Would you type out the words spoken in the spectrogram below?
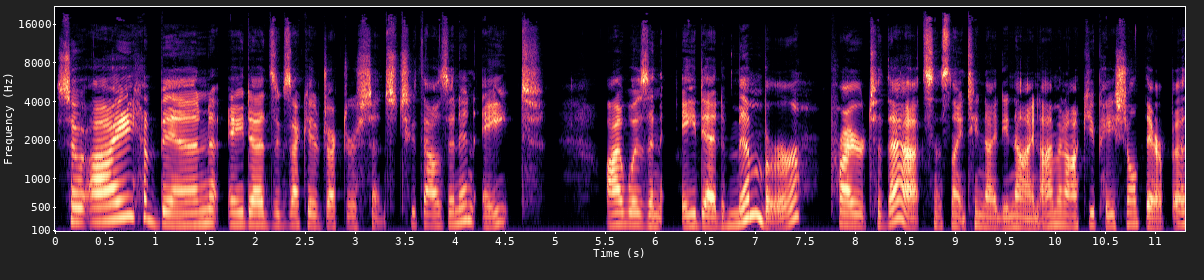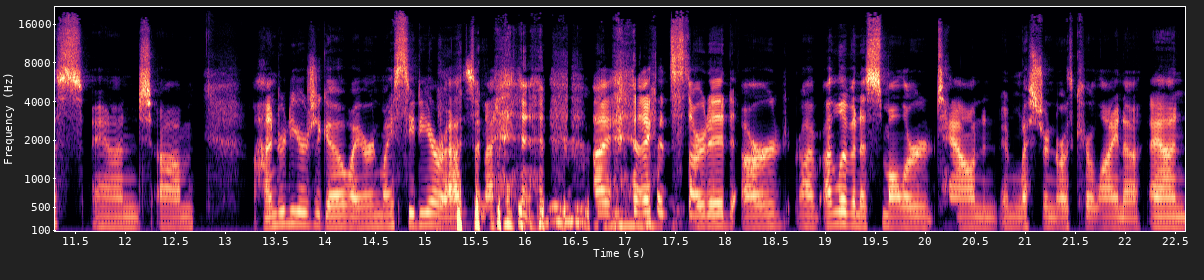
So I have been ADED's executive director since 2008. I was an ADED member prior to that, since 1999, I'm an occupational therapist, and um, 100 years ago, I earned my CDRS, and I, I, I, had started our. I live in a smaller town in, in, Western North Carolina, and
